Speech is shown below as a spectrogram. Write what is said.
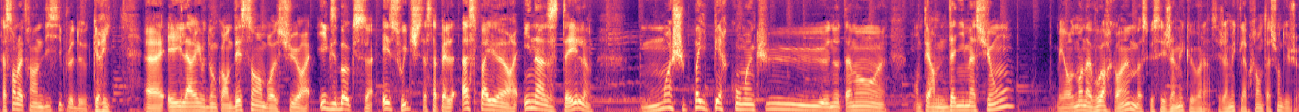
ça semble être un disciple de Gris. Euh, et il arrive donc en décembre sur Xbox et Switch. Ça s'appelle Aspire Ina's Tale. Moi, je suis pas hyper convaincu, notamment euh, en termes d'animation. Mais on demande à voir quand même parce que c'est jamais que voilà, c'est jamais que la présentation du jeu.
